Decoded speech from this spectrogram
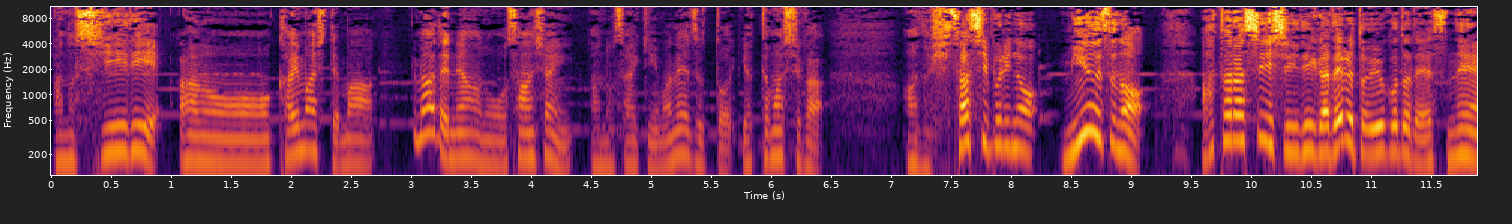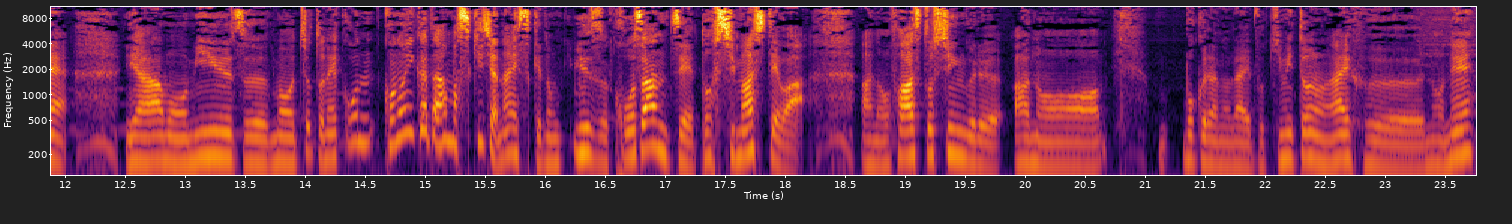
あの CD、あのー、買いまして、まあ、今までね、あの、サンシャイン、あの、最近はね、ずっとやってましたが、あの、久しぶりのミューズの新しい CD が出るということでですね。いやーもうミューズ、もうちょっとね、ここの言い方あんま好きじゃないですけど、ミューズ小山勢としましては、あの、ファーストシングル、あのー、僕らのライブ、君とのライフのね、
